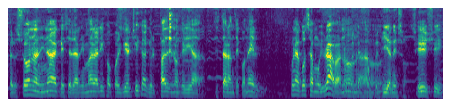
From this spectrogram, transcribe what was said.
persona ni nada que se le arrimara al hijo a cualquier chica que el padre no quería estar antes con él. Fue una cosa muy brava, ¿no? Una- Competía en eso. Sí, sí.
